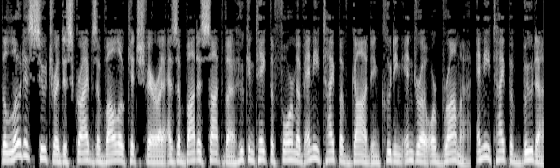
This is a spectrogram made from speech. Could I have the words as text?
The Lotus Sutra describes Avalokiteshvara as a bodhisattva who can take the form of any type of god including Indra or Brahma, any type of Buddha,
